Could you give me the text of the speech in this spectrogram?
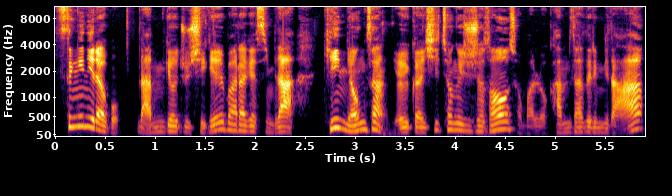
승인이라고 남겨주시길 바라겠습니다. 긴 영상 여기까지 시청해 주셔서 정말로 감사드립니다.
